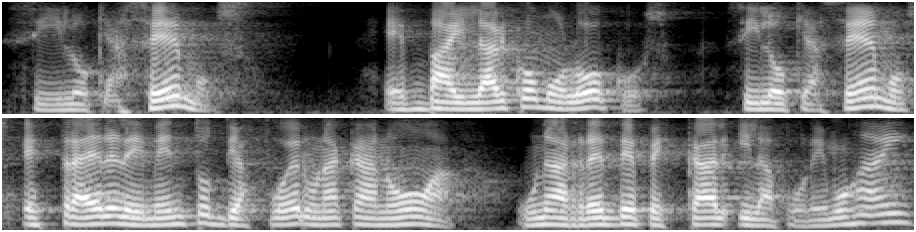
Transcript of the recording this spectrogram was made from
Si lo que hacemos es bailar como locos, si lo que hacemos es traer elementos de afuera, una canoa, una red de pescar y la ponemos ahí,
